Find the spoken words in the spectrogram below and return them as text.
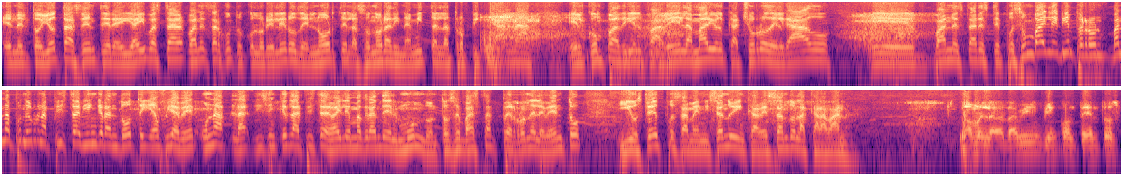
En el Toyota Center y ahí va a estar, van a estar junto con Lorielero del Norte, la Sonora Dinamita, la Tropicana, el compa Adriel Favela, Mario el Cachorro Delgado, eh, van a estar este, pues un baile bien perrón, van a poner una pista bien grandote, ya fui a ver, una, dicen que es la pista de baile más grande del mundo, entonces va a estar perrón el evento y ustedes pues amenizando y encabezando la caravana. No, hombre, la verdad, bien, bien contentos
